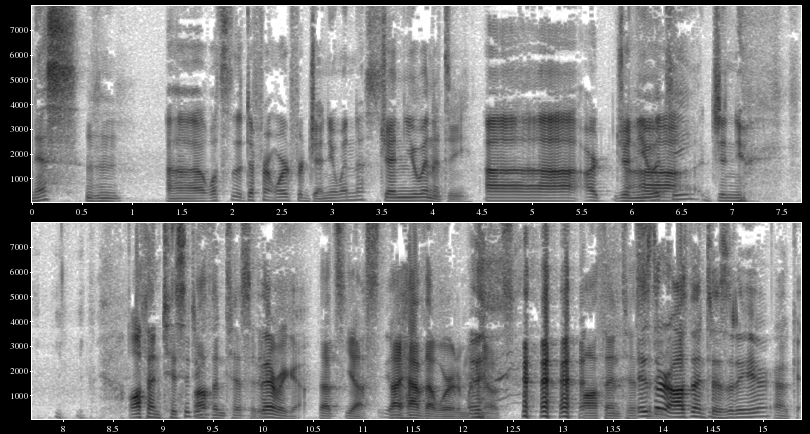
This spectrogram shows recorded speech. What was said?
genuineness. Mm-hmm. Uh, what's the different word for genuineness? Genuinity. Uh, art, Genuity? uh, genu- authenticity. Authenticity. There we go. That's yes. I have that word in my notes. Authenticity. Is there authenticity here? Okay.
